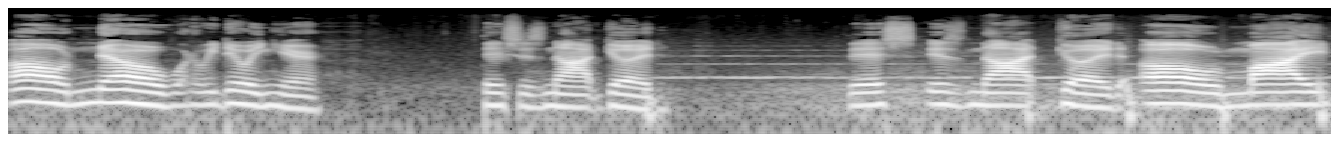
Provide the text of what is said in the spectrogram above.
Oh, no. What are we doing here? This is not good. This is not good. Oh, my...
